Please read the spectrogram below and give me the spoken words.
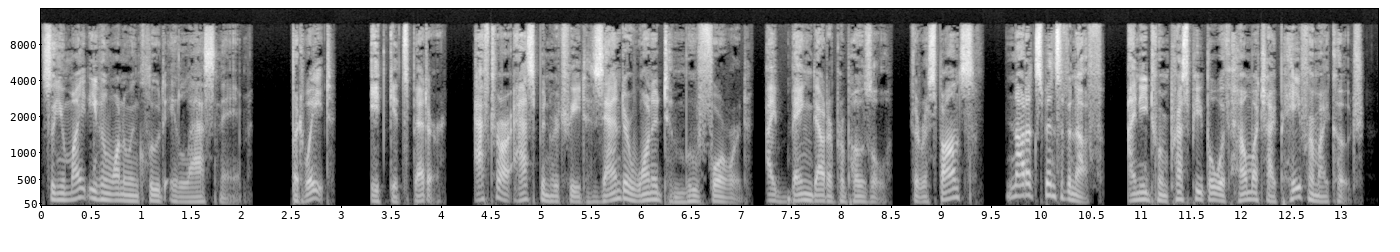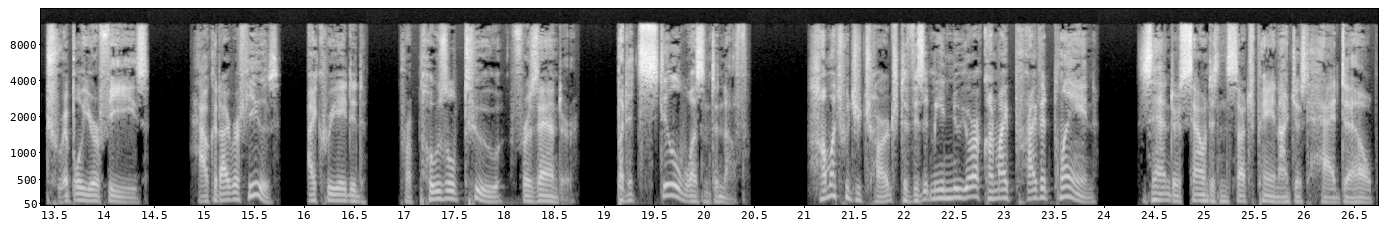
so you might even want to include a last name. But wait, it gets better. After our Aspen retreat, Xander wanted to move forward. I banged out a proposal. The response? Not expensive enough. I need to impress people with how much I pay for my coach. Triple your fees. How could I refuse? I created Proposal 2 for Xander. But it still wasn't enough. How much would you charge to visit me in New York on my private plane? Xander sounded in such pain I just had to help.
